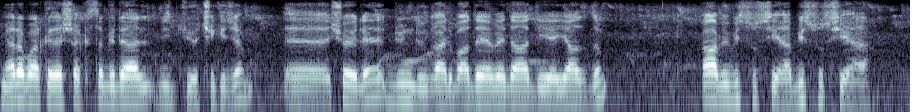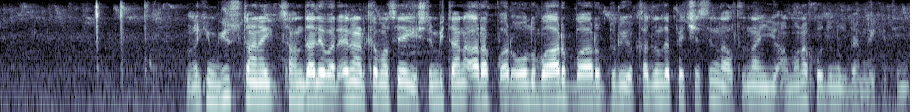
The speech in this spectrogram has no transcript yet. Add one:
Merhaba arkadaşlar kısa bir real video çekeceğim. Ee, şöyle dündü galiba adaya veda diye yazdım. Abi bir sus ya bir sus ya. Buna kim 100 tane sandalye var en arka masaya geçtim bir tane Arap var oğlu bağırıp bağırıp duruyor. Kadın da peçesinin altından yiyor. Amına kodunuz memleketin.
